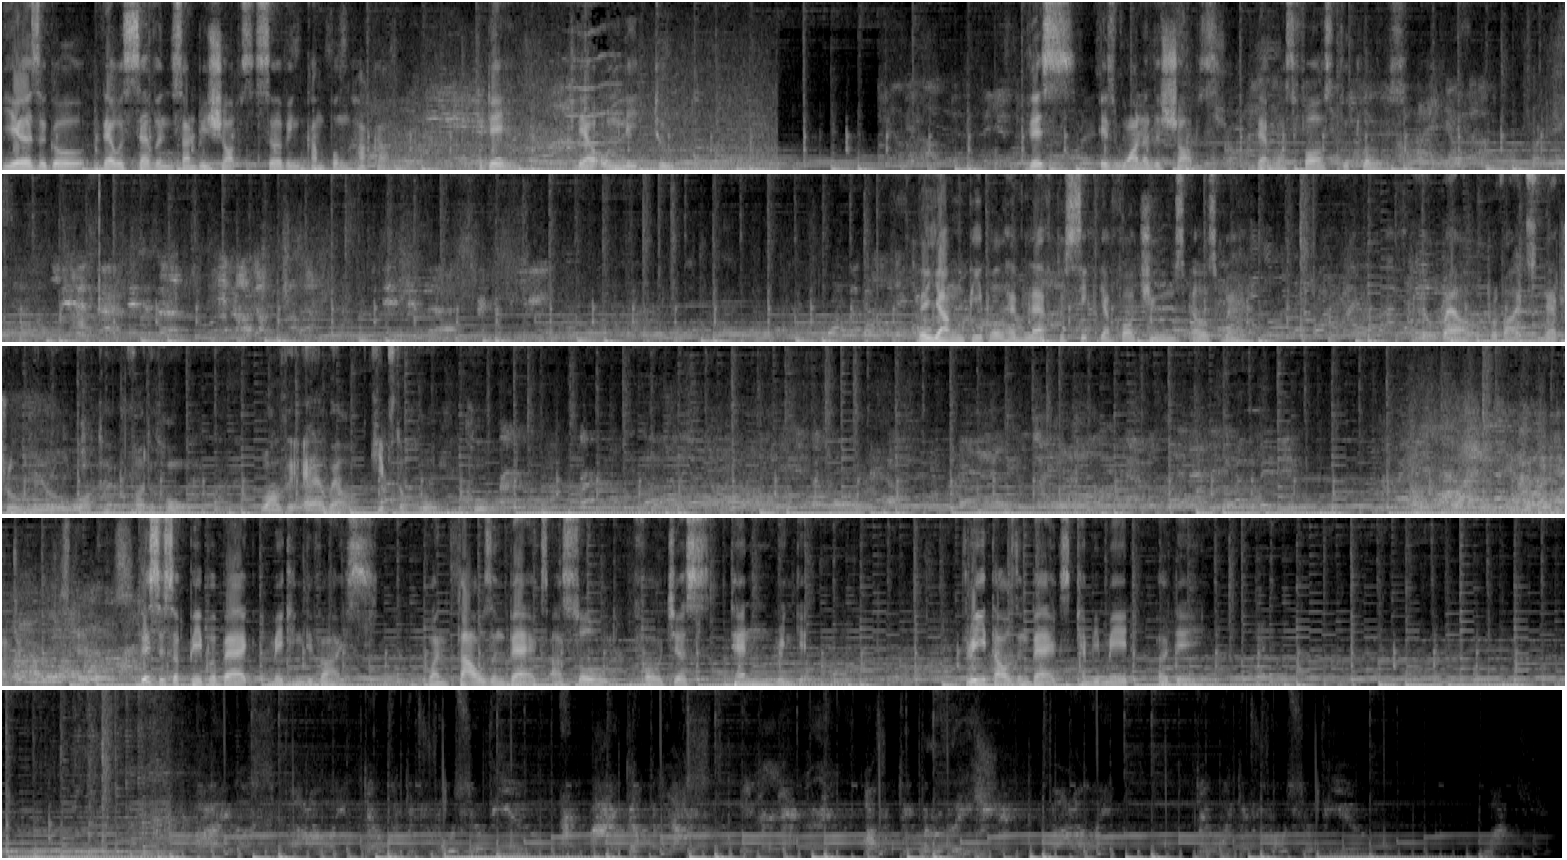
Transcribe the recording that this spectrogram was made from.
Years ago, there were seven sundry shops serving Kampung Hakka. Today, there are only two. This is one of the shops that was forced to close. The young people have left to seek their fortunes elsewhere. The well provides natural mineral water for the home, while the air well keeps the home cool. This is a paper bag making device. 1000 bags are sold for just 10 ringgit. 3,000 bags can be made a day.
